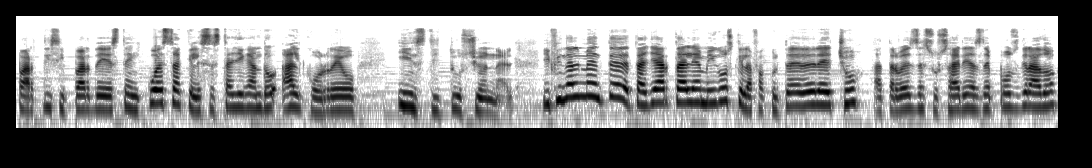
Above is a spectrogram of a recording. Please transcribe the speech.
participar de esta encuesta que les está llegando al correo institucional. Y finalmente detallar, tal amigos, que la Facultad de Derecho, a través de sus áreas de posgrado,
